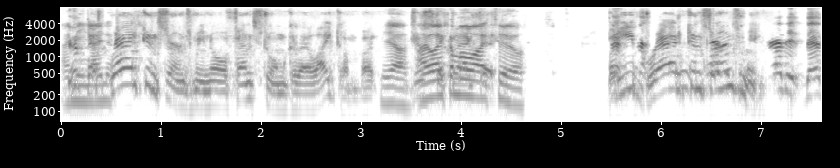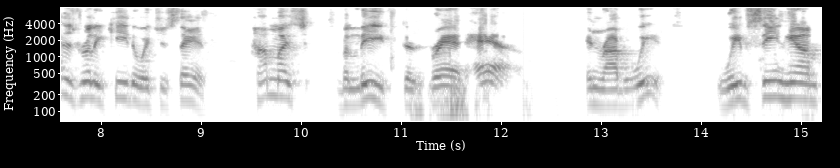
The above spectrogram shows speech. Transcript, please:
I mean, I, Brad concerns me. No offense to him because I like him, but yeah, I like him a lot that- too. But he Brad concerns me. That is, that is really key to what you're saying. How much belief does Brad have in Robert Williams? We've seen him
